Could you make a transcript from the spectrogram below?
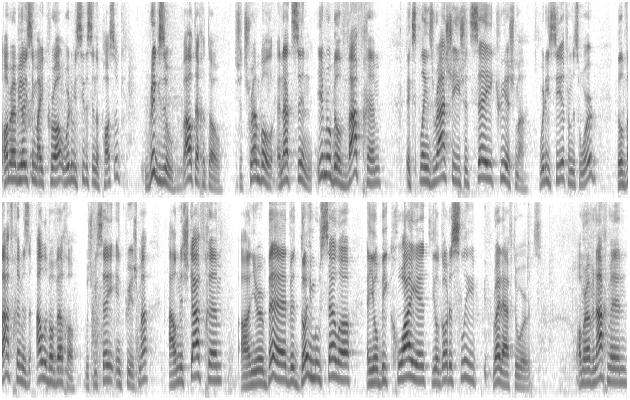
Omer Rabbi Yossi where do we see this in the pasuk? Rigzu, val techato. Should tremble and not sin. Imru bil vavchem explains Rashi, you should say kriyashma. Where do you see it from this word? Bil vavchem is alav avecha, which we say in kriyashma. Al mishkafchem, on your bed, v'doimu sela, and you'll be quiet, you'll go to sleep right afterwards. Omer Rav Nachman,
